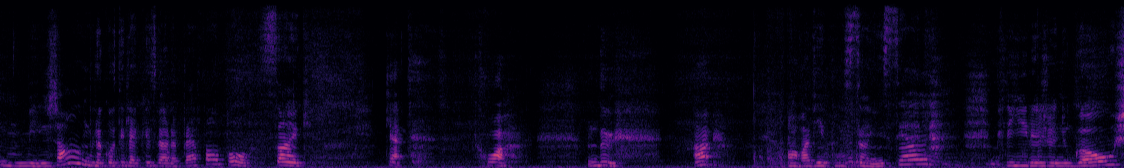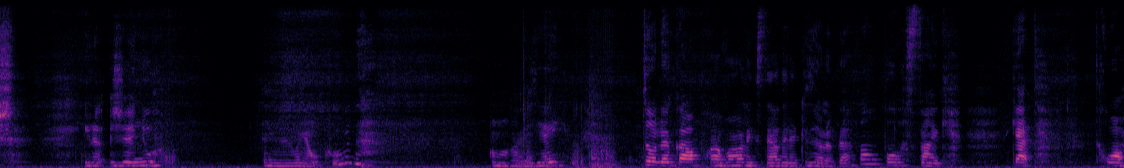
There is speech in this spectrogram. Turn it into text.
mes jambes, le côté de la cuisse vers le plafond pour 5, 4, 3, 2, 1. On revient position initiale. Plier le genou gauche et le genou, euh, voyons, coude. On revient. Tourne le corps pour avoir l'extérieur de la cuisse vers le plafond pour 5, 4, 3,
